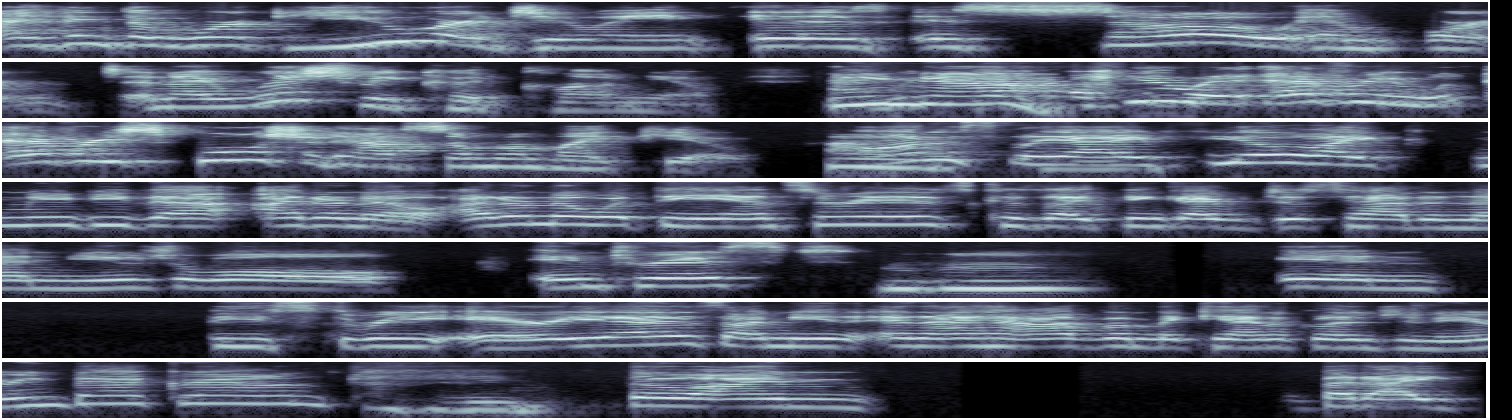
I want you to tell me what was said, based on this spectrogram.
i think the work you are doing is is so important. And i wish we could clone you i know you every every school should have someone like you honestly i feel like maybe that i don't know i don't know what the answer is because i think i've just had an unusual interest mm-hmm. in these three areas. I mean, and I have a mechanical engineering background. Mm-hmm. So I'm, but I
